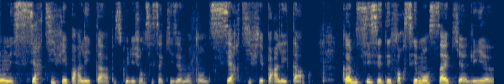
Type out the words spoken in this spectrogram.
on est certifié par l'État, parce que les gens, c'est ça qu'ils aiment entendre, certifié par l'État. Comme si c'était forcément ça qui allait euh,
